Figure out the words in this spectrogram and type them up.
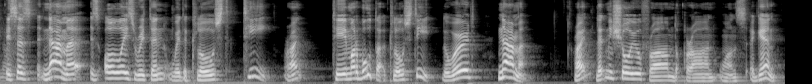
no. It says Na'ma is always written with a closed T, right? T marbuta, closed T. The word Na'ma, right? Let me show you from the Quran once again.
